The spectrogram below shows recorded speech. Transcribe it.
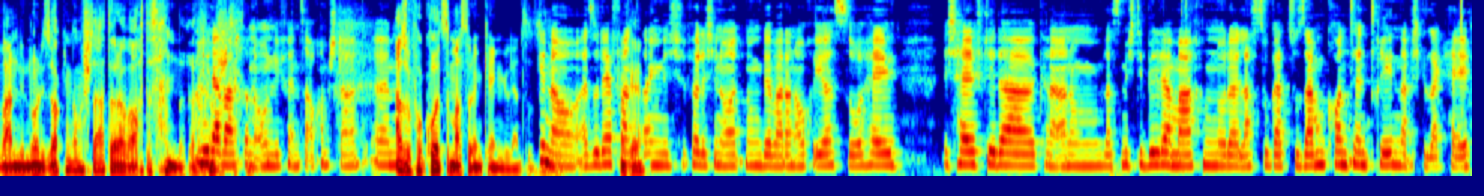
waren die nur die Socken am Start oder war auch das andere? Nee, da war schon OnlyFans auch am Start. Ähm, Also vor kurzem hast du den kennengelernt sozusagen. Genau, also der fand es Okay. eigentlich völlig in Ordnung. Der war dann auch erst so, hey, ich helfe dir da, keine Ahnung, lass mich die Bilder machen oder lass sogar zusammen Content drehen. Da habe ich gesagt, hey,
